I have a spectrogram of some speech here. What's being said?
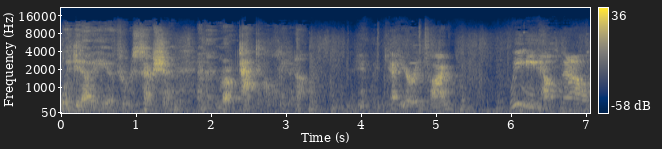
We get out of here through reception, and then Merc Tactical clean it up. If we get here in time, we need help now.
